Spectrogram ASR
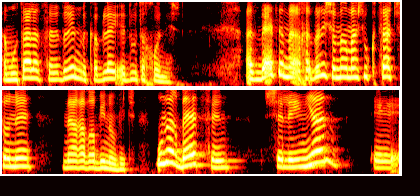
המוטל על סנהדרין מקבלי עדות החודש. אז בעצם החזון איש אומר משהו קצת שונה מהרב רבינוביץ'. הוא אומר בעצם שלעניין אה,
